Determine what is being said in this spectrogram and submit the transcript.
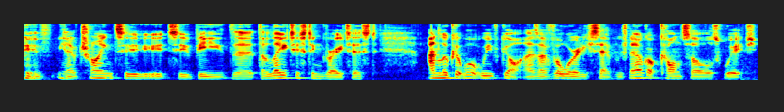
with, you know, trying to to be the, the latest and greatest and look at what we've got. As I've already said, we've now got consoles which,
